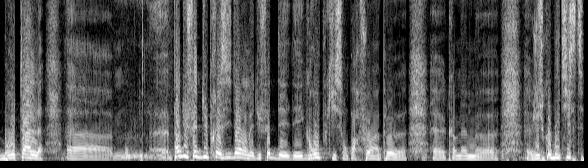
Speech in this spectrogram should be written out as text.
brutal, pas du fait du président, mais du fait des, des, groupes qui sont parfois un peu quand même jusqu'au boutiste,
